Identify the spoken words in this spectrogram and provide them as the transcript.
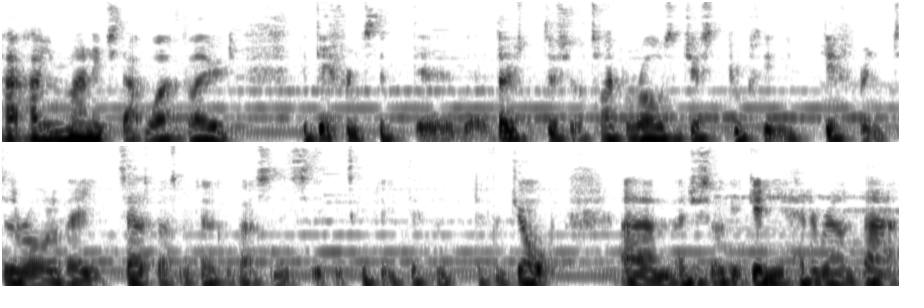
how, how you manage that workload. The difference, the, the, those, those sort of type of roles are just completely different to the role of a salesperson or clinical person. It's, it's a completely different different job, um, and just sort of getting your head around that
